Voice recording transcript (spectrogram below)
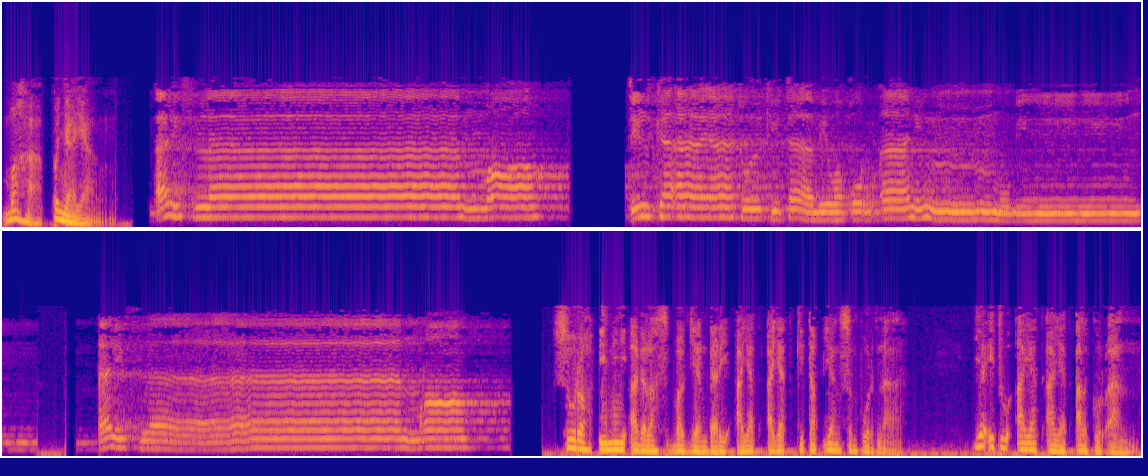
Maha Penyayang. Alif Lam Ra. Tilka ayatul kitab wa Qur'anin mubin. Alif Lam Surah ini adalah sebagian dari ayat-ayat kitab yang sempurna, yaitu ayat-ayat Al-Quran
